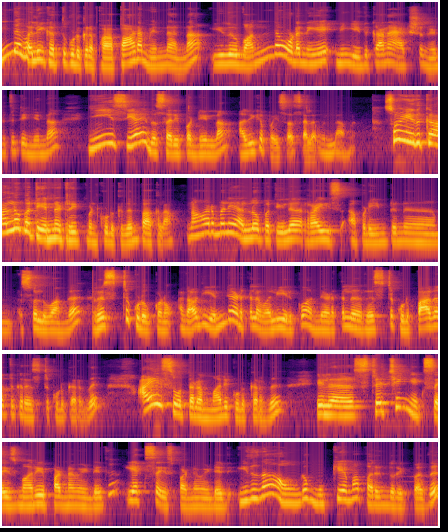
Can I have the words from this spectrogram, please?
இந்த வலி கற்றுக் கொடுக்குற பா பாடம் என்னன்னா இது வந்த உடனே நீங்கள் இதுக்கான ஆக்ஷன் எடுத்துட்டீங்கன்னா ஈஸியாக இதை சரி பண்ணிடலாம். அதிக பைசா செலவு இல்லாமல் ஸோ இதுக்கு அலோபதி என்ன ட்ரீட்மெண்ட் கொடுக்குதுன்னு பார்க்கலாம். நார்மலி அலோபதியில் ரைஸ் அப்படின்ட்டுன்னு சொல்லுவாங்க. ரெஸ்ட் கொடுக்கணும். அதாவது எந்த இடத்துல வலி இருக்கோ அந்த இடத்துல ரெஸ்ட் கொடு பாதத்துக்கு ரெஸ்ட் கொடுக்கறது. ஐஸ் ஒத்தடம் மாதிரி கொடுக்கறது. இல்லை ஸ்ட்ரெச்சிங் எக்ஸசைஸ் மாதிரி பண்ண வேண்டியது எக்ஸசைஸ் பண்ண வேண்டியது. இதுதான் அவங்க முக்கியமாக பரிந்துரைப்பது.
